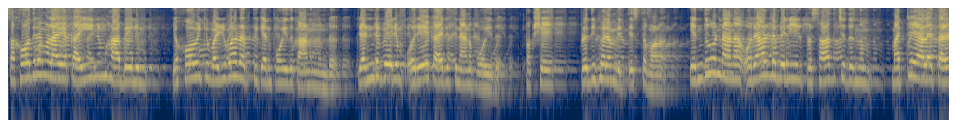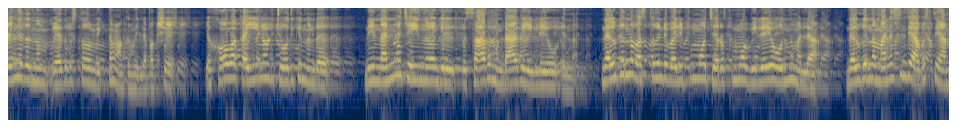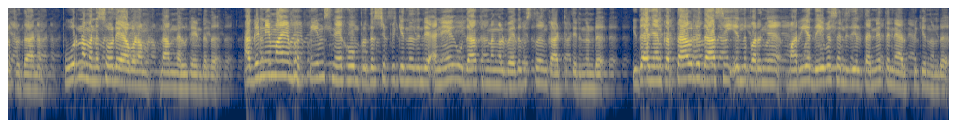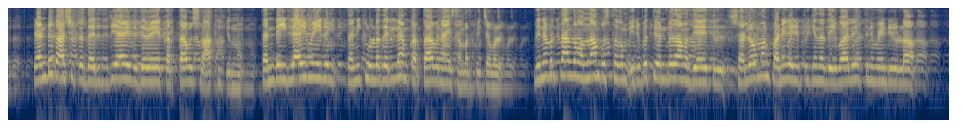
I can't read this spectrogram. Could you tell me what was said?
സഹോദരങ്ങളായ കയ്യനും ഹാബേലും യഹോവയ്ക്ക് വഴിപാട് അർപ്പിക്കാൻ പോയത് കാണുന്നുണ്ട്. രണ്ടുപേരും ഒരേ കാര്യത്തിനാണ് പോയത്. പക്ഷേ പ്രതിഫലം വ്യത്യസ്തമാണ്. എന്തുകൊണ്ടാണ് ഒരാളുടെ ബലിയിൽ പ്രസാദിച്ചതെന്നും മറ്റേയാളെ തഴഞ്ഞതെന്നും വേദപുസ്തകം വ്യക്തമാക്കുന്നില്ല. പക്ഷേ യഹോവ കയ്യിനോട് ചോദിക്കുന്നുണ്ട് നീ നന്മ ചെയ്യുന്നുവെങ്കിൽ പ്രസാദമുണ്ടാകയില്ലയോ? എന്ന്. നൽകുന്ന വസ്തുവിന്റെ വലിപ്പമോ ചെറുപ്പമോ വിലയോ ഒന്നുമല്ല. നൽകുന്ന മനസ്സിന്റെ അവസ്ഥയാണ് പ്രധാനം. പൂർണ മനസ്സോടെയാവണം നാം നൽകേണ്ടത്. അഗണ്യമായ ഭക്തിയും സ്നേഹവും പ്രദർശിപ്പിക്കുന്നതിന്റെ അനേക ഉദാഹരണങ്ങൾ വേദപുസ്തകം കാട്ടിത്തരുന്നുണ്ട്. ഇതാ ഞാൻ കർത്താവിന്റെ ദാസി എന്ന് പറഞ്ഞ് മറിയ ദൈവസന്നിധിയിൽ തന്നെ തന്നെ അർപ്പിക്കുന്നുണ്ട്. രണ്ട് കാശിട്ട ദരിദ്രയായ വിധവയെ കർത്താവ് ശ്ലാഘിക്കുന്നു. തന്റെ ഇല്ലായ്മയിലും തനിക്കുള്ളതെല്ലാം കർത്താവിനായി സമർപ്പിച്ചവൾ. ദിനവൃത്താന്തം ഒന്നാം പുസ്തകം ഇരുപത്തിയൊൻപതാം അധ്യായത്തിൽ ശലോമോൻ പണി കഴിപ്പിക്കുന്ന ദൈവാലയത്തിനു വേണ്ടിയുള്ള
